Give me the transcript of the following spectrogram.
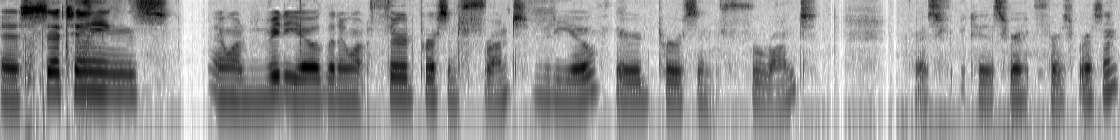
uh, settings. I want video. Then I want third person front video. Third person front. First, because it's first person.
